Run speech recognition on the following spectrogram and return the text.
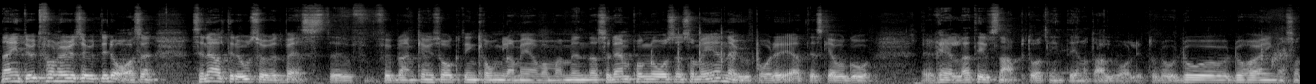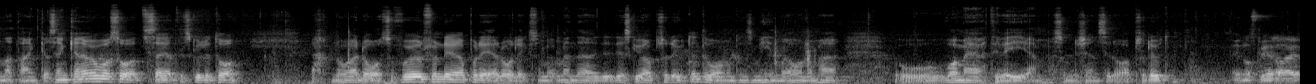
Nej, inte utifrån hur det ser ut idag. Sen, sen är alltid osvuret bäst, eh, för ibland kan ju saker och ting krångla mer än vad man... Men alltså den prognosen som är nu på det är att det ska gå relativt snabbt och att det inte är något allvarligt. Och då, då, då har jag inga sådana tankar. Sen kan det vara så att säga att det skulle ta ja, några dagar så får jag väl fundera på det då liksom. Men det, det ska ju absolut inte vara någonting som hindrar honom här och vara med till VM som det känns idag. Absolut inte. Är någon spelare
